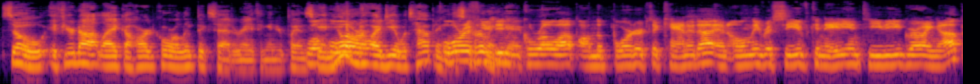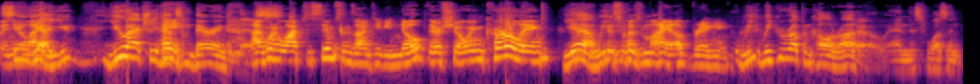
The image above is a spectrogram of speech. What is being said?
So if you're not like a hardcore Olympics head or anything, and you're playing this Well, game, you have no idea what's happening. with Or this if you didn't game. grow up on the border to Canada and only received Canadian TV growing up, and See, you're like, yeah, you you actually had Hey, some bearing in this. I want to watch The Simpsons on TV. Nope, they're showing curling. Yeah, we This was my upbringing. we we grew up in Colorado, and this wasn't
